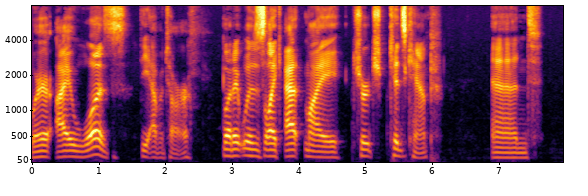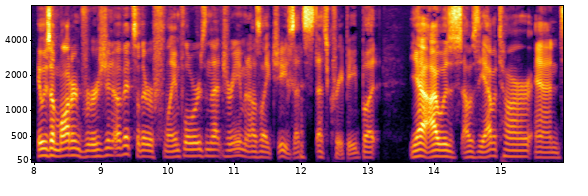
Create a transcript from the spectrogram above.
where I was the Avatar, but it was like at my church kids camp, and it was a modern version of it. So there were flamethrowers in that dream, and I was like, "Geez, that's that's creepy." But yeah, I was I was the Avatar, and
